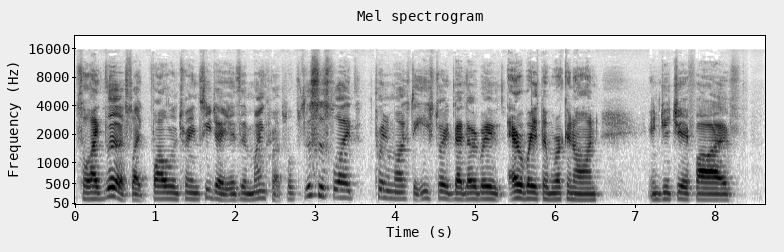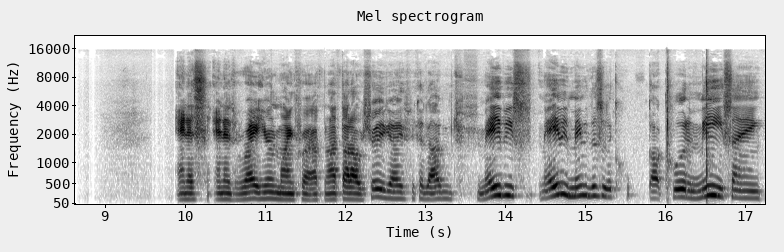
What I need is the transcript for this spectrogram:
So like this, like following train CJ is in Minecraft. So this is like pretty much the Easter egg that everybody everybody's been working on in GTA 5 and it's and it's right here in Minecraft. And I thought I would show you guys because I'm maybe maybe maybe this is a, a clue to me saying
